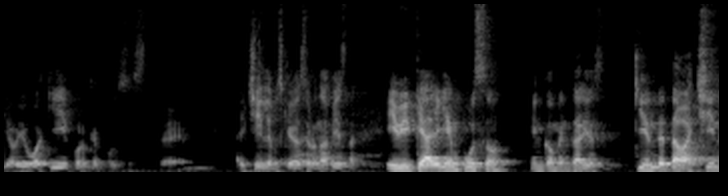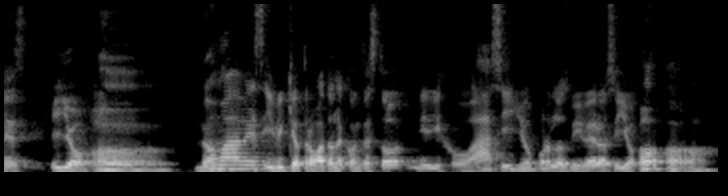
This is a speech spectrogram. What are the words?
yo vivo aquí porque pues este, Chile, pues quiero hacer una fiesta. Y vi que alguien puso en comentarios, ¿quién de tabachines? Y yo, "Oh, no mames. Y vi que otro vato le contestó y dijo, ah, sí, yo por los viveros. Y yo, oh, oh, oh.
